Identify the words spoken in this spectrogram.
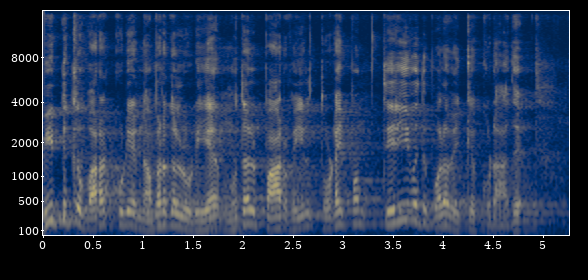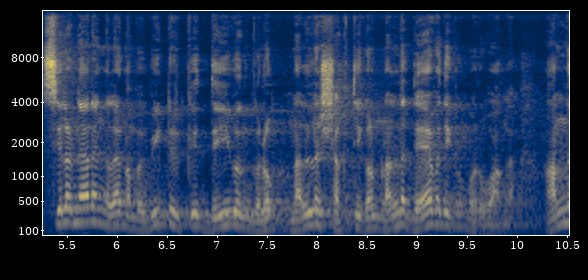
வீட்டுக்கு வரக்கூடிய நபர்களுடைய முதல் பார்வையில் துடைப்பம் தெரிவது போல வைக்கக்கூடாது. சில நேரங்களில் நம்ம வீட்டிற்கு தெய்வங்களும் நல்ல சக்திகளும் நல்ல தேவதைகளும் வருவாங்க. அந்த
